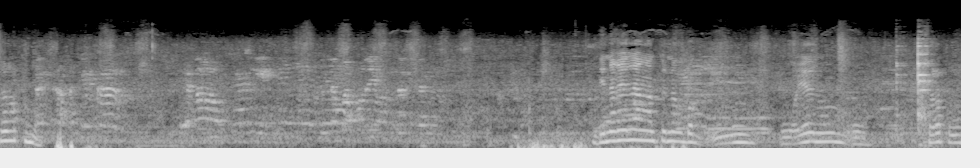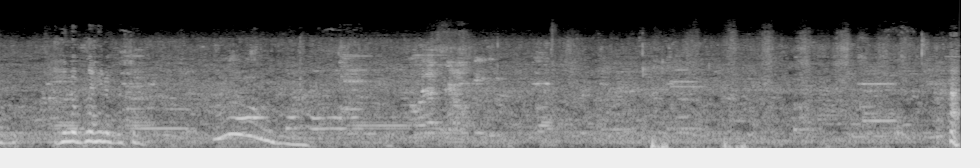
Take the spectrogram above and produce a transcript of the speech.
Sarap na. Hindi na kailangan to ng bagoong. O, ayan o. o. Sarap o. Hinog na hinog na siya. Mm. Pero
